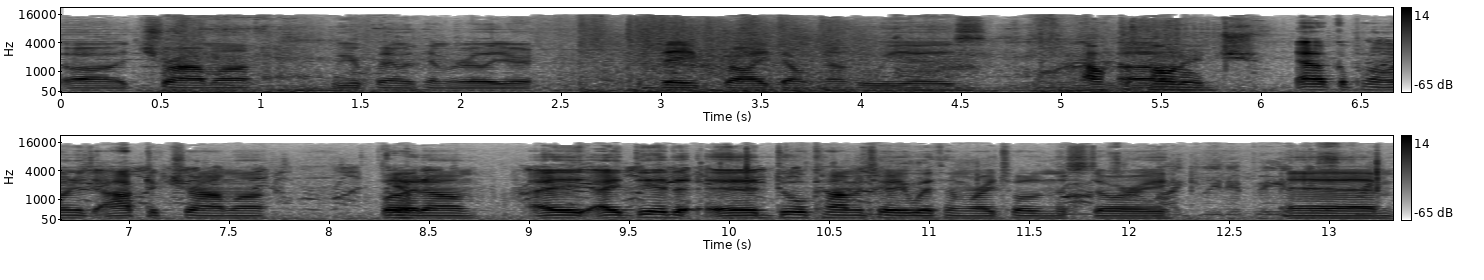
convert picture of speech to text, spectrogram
uh, Trauma. We were playing with him earlier. They probably don't know who he is. Al Caponage. Al Capone is Optic Trauma. But Yep. um, I, I did a dual commentary with him where I told him the story. Um,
